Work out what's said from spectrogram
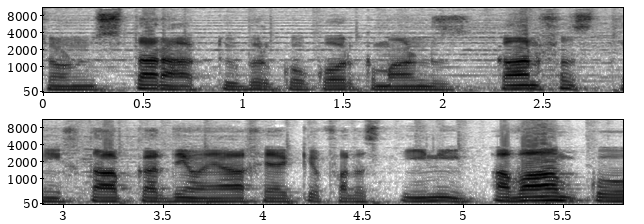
سن سترہ اکتوبر کو کور کمانڈز کانفرنس تھی خطاب کردے ہوئے آخیا کہ فلسطینی عوام کو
